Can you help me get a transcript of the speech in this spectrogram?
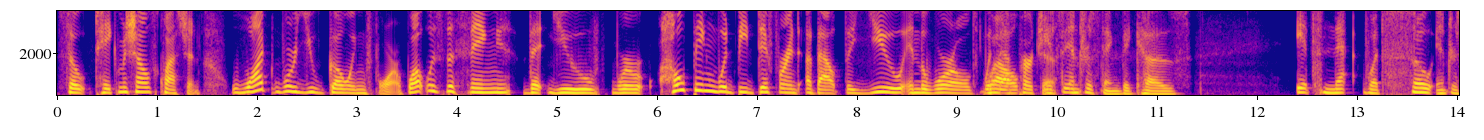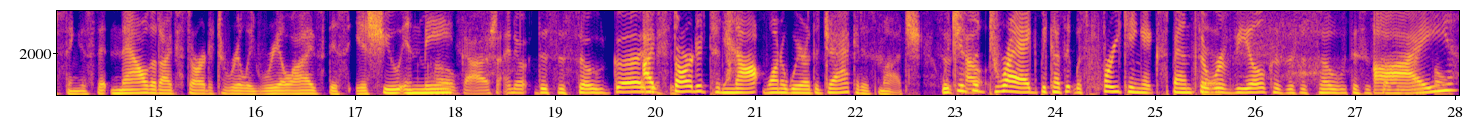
So, take Michelle's question. What were you going for? What was the thing that you were hoping would be different about the you in the world with well, that purchase? It's interesting because it's na- what's so interesting is that now that I've started to really realize this issue in me, Oh gosh, I know this is so good. I've started to not want to wear the jacket as much, which is a drag because it was freaking expensive. so reveal because this is so this is so insightful. I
